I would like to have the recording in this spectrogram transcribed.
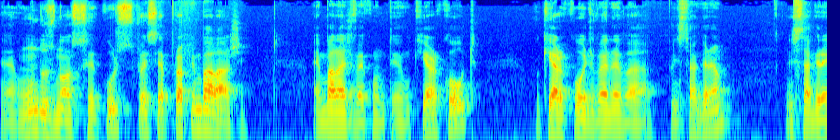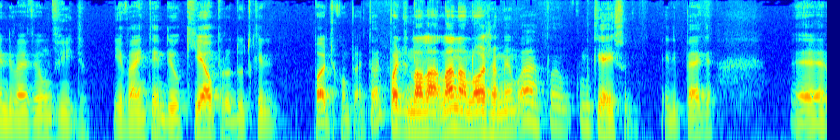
É, um dos nossos recursos vai ser a própria embalagem. A embalagem vai conter um QR Code, o QR Code vai levar para o Instagram, no Instagram ele vai ver um vídeo e vai entender o que é o produto que ele pode comprar. Então ele pode ir lá, lá na loja mesmo, ah, como que é isso? Ele pega, é,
